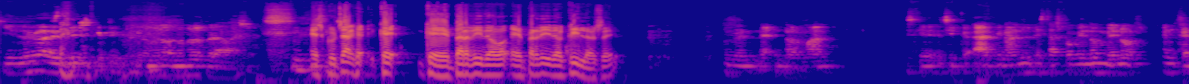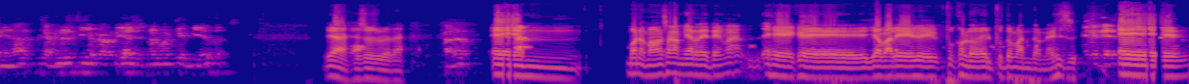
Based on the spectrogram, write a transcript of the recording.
¿Quién lo iba a decir? No me lo, no me lo esperaba eso. Escucha, que, que, que he perdido, he perdido kilos, ¿eh? Eh, Normal. Que si al final estás comiendo menos en general. O sea, menos kilocalorías, es normal que pierdas. Ya, eso es verdad. Claro. Em, bueno, vamos a cambiar de tema, eh, que ya vale con lo del puto McDonald's. Eh, Eh,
